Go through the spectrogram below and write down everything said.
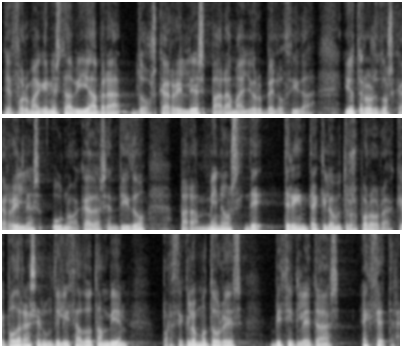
de forma que en esta vía habrá dos carriles para mayor velocidad y otros dos carriles, uno a cada sentido, para menos de 30 km por hora, que podrá ser utilizado también por ciclomotores, bicicletas, etc.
